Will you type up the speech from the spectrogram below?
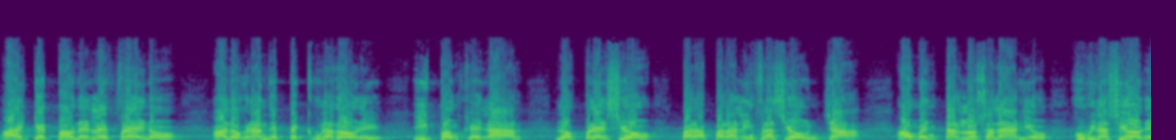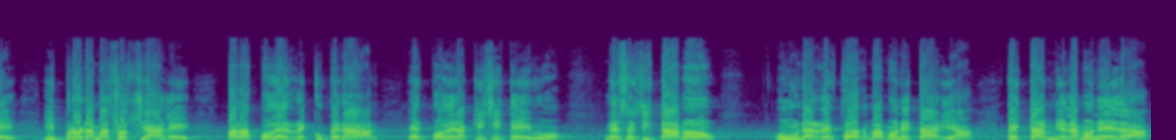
Hay que ponerle freno a los grandes especuladores y congelar los precios para parar la inflación ya, aumentar los salarios, jubilaciones y programas sociales para poder recuperar el poder adquisitivo. Necesitamos una reforma monetaria que cambie la moneda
